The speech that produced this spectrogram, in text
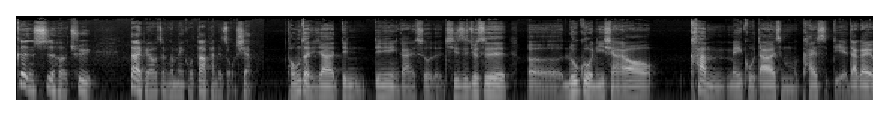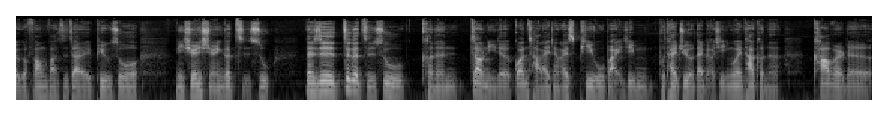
更适合去。代表整个美国大盘的走向。同整一下，丁丁丁你刚才说的，其实就是，呃，如果你想要看美股大概什么开始跌，大概有个方法是在于，譬如说，你先选一个指数，但是这个指数可能照你的观察来讲，S P 五百已经不太具有代表性，因为它可能 cover 的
